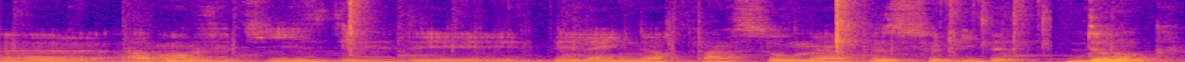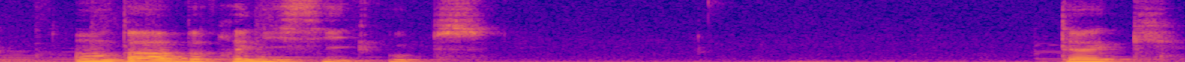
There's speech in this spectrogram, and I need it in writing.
Euh, avant j'utilise des, des liners pinceaux mais un peu solides. Donc, on part à peu près d'ici. Oups. Tac.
